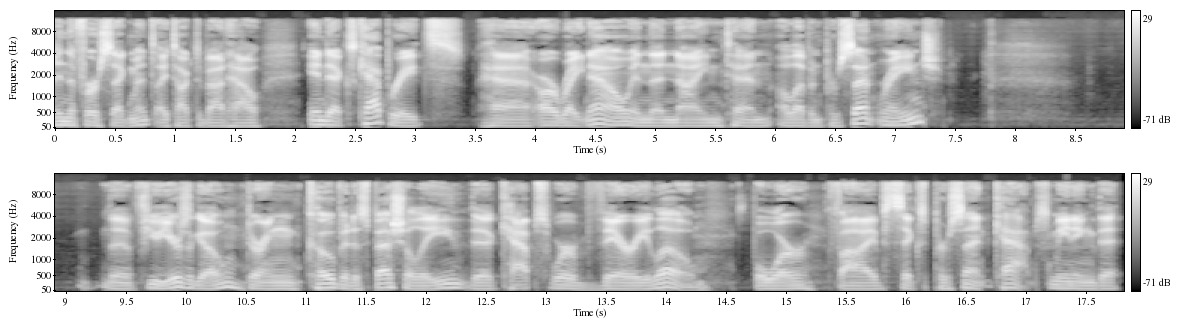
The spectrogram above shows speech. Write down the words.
In the first segment, I talked about how index cap rates ha- are right now in the 9, 10, 11% range. A few years ago, during COVID especially, the caps were very low four, five, six percent caps, meaning that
